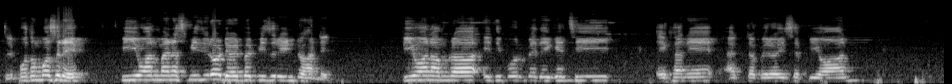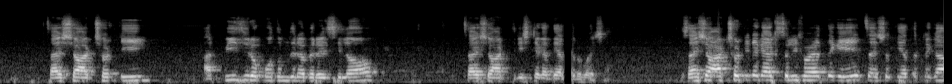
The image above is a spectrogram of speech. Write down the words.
তাহলে প্রথম বছরে P one minus P zero divide by P zero into hundred P one আমরা ইতিপূর্বে দেখেছি, এখানে একটা বেরোয়েছে পি ওয়ান চারশো আটষট্টি, আর পি জিরো প্রথম যেটা বেরোয়ছিল, চারশো আটত্রিশ টাকা তিয়াত্তর পয়সা। চারশো আটষট্টি টাকা একচল্লিশ পয়সা থেকে চারশো তিয়াত্তর টাকা।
